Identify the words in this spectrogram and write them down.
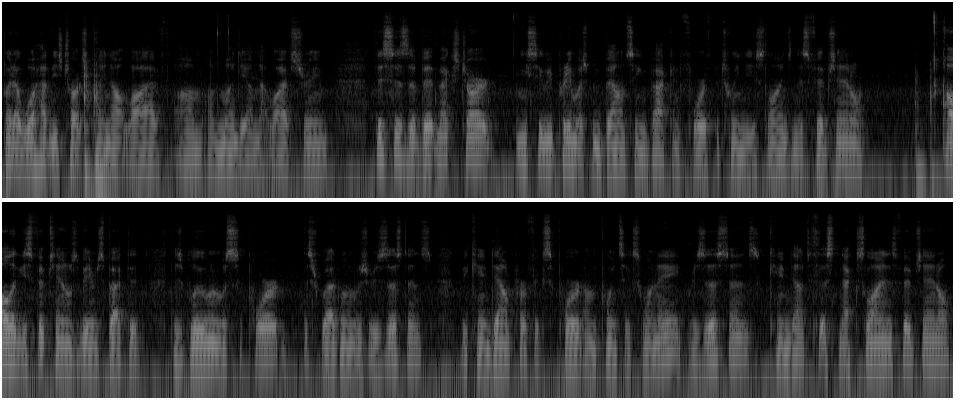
But I will have these charts playing out live um, on Monday on that live stream. This is a BitMEX chart. You see we've pretty much been bouncing back and forth between these lines in this fib channel. All of these fib channels are being respected. This blue one was support. This red one was resistance. We came down perfect support on the 0.618. Resistance. Came down to this next line, this fib channel.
